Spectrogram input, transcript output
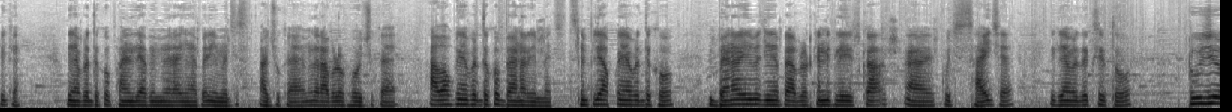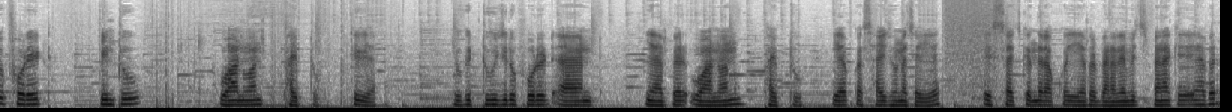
ठीक है। तो यहाँ पर देखो फाइनली अभी मेरा यहाँ पर इमेजेस आ चुका है मतलब अपलोड हो चुका है। अब आपको यहाँ पर देखो बैनर इमेज सिंपली आपको यहाँ पर देखो बैनर इमेज यहाँ पर अपलोड करने के लिए उसका कुछ साइज़ है। क्योंकि यहाँ पर देख सकते हो two zero four eight into one one five two ठीक है। जो कि two zero four eight and यहाँ पर वन वन फाइव टू ये आपका साइज़ होना चाहिए। इस साइज़ के अंदर आपको यहाँ पर बैनर इमेज बना के यहाँ पर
